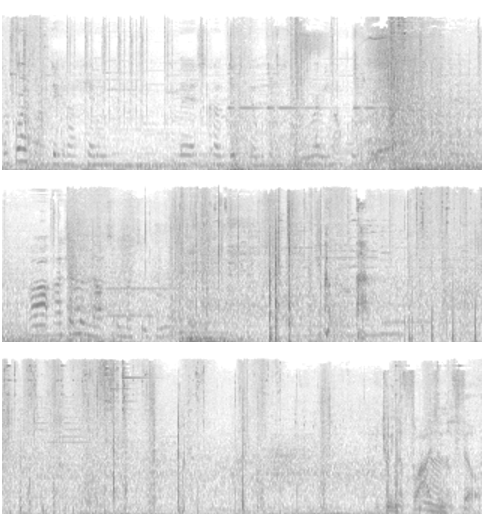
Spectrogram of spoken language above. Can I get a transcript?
So first, I'm thinking of getting this because this double is very helpful. Uh, actually, I'm not spend my two filth,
